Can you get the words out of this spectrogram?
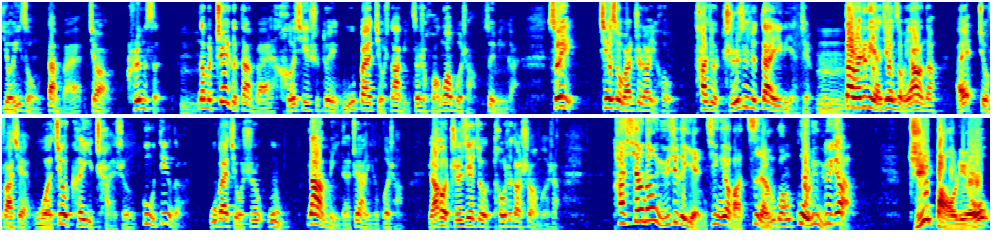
有一种蛋白叫 crimson，那么这个蛋白核心是对五百九十纳米，这是黄光波长最敏感，所以接受完治疗以后。他就直接就戴一个眼镜，嗯，戴完这个眼镜怎么样呢？哎，就发现我就可以产生固定的五百九十五纳米的这样一个波长，然后直接就投射到视网膜上。它相当于这个眼镜要把自然光过滤滤掉，只保留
